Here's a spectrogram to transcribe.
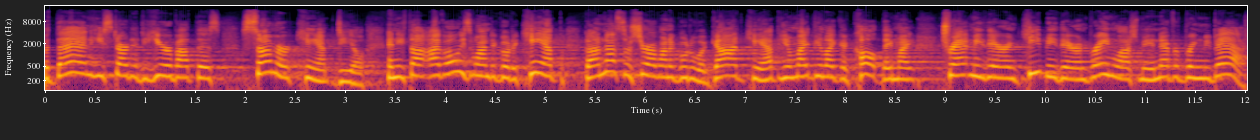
But then he started to hear about this summer camp deal. And he thought, I've always wanted to go to camp, but I'm not so sure I want to go to a God camp. You know, might be like a cult. They might trap me there and keep me there and brainwash me and never bring me back.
